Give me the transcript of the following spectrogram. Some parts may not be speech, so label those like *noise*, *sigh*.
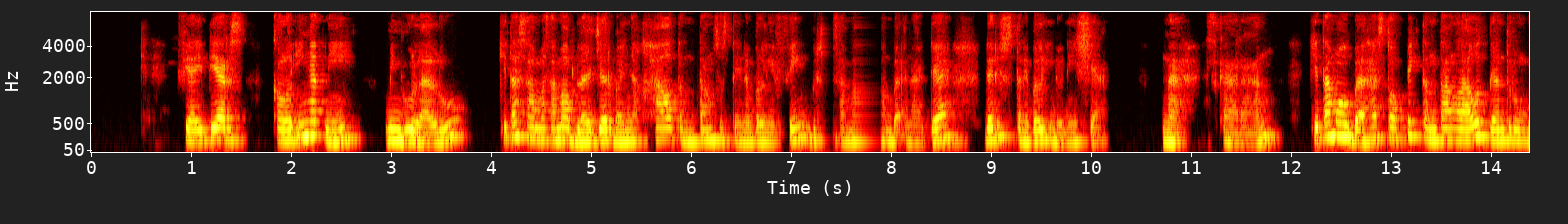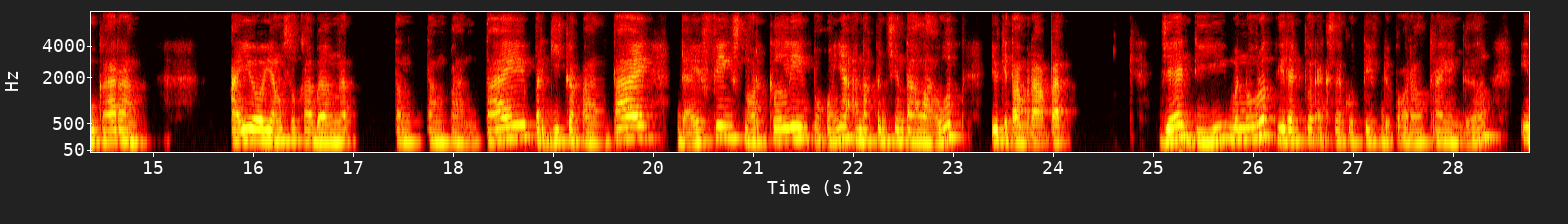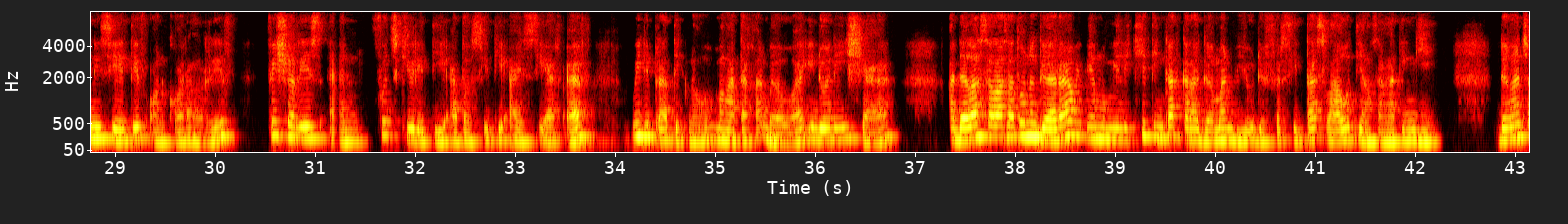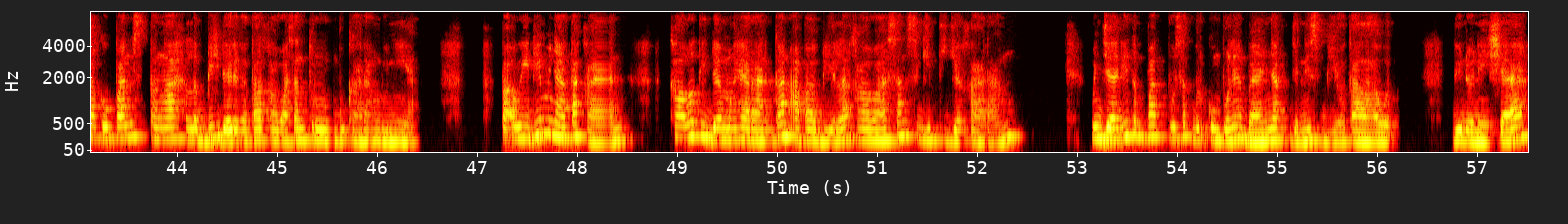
VIPers, kalau ingat nih, minggu lalu kita sama-sama belajar banyak hal tentang sustainable living bersama Mbak Nada dari Sustainable Indonesia. Nah, sekarang kita mau bahas topik tentang laut dan terumbu karang. Ayo yang suka banget tentang pantai, pergi ke pantai, diving, snorkeling, pokoknya anak pencinta laut, yuk kita merapat. Jadi, menurut Direktur Eksekutif The Coral Triangle, Initiative on Coral Reef, Fisheries and Food Security atau CTI-CFF, Widi Pratikno mengatakan bahwa Indonesia adalah salah satu negara yang memiliki tingkat keragaman biodiversitas laut yang sangat tinggi, dengan cakupan setengah lebih dari total kawasan terumbu karang dunia. Pak Widi menyatakan, kalau tidak mengherankan apabila kawasan segitiga karang menjadi tempat pusat berkumpulnya banyak jenis biota laut. Di Indonesia,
